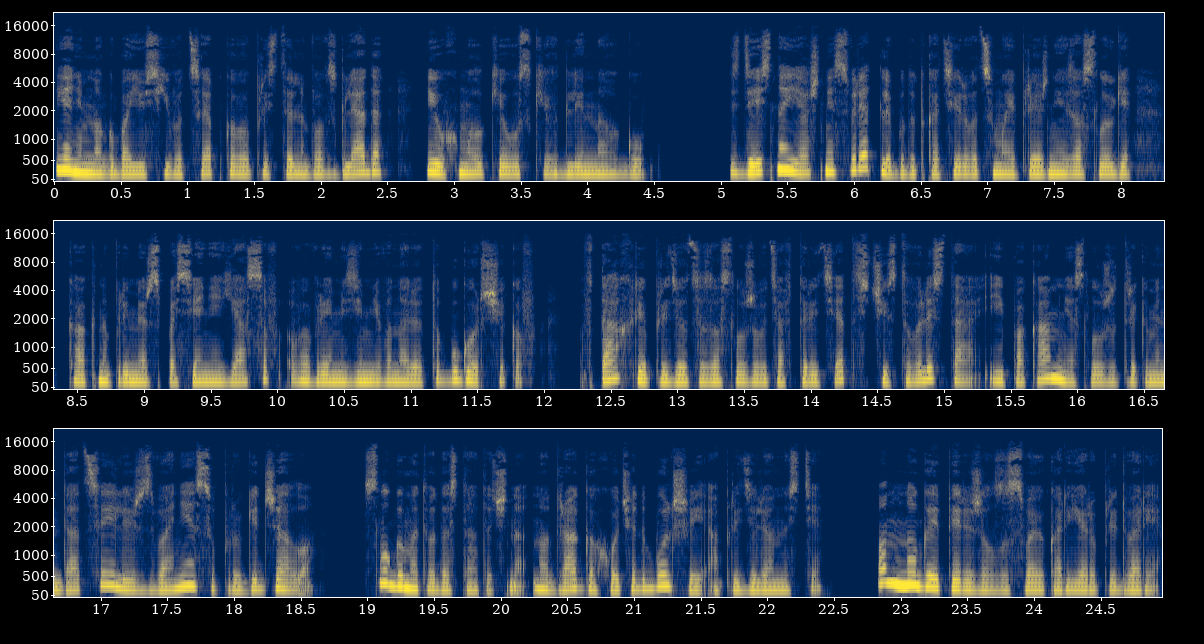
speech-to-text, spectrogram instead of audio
Я немного боюсь его цепкого, пристального взгляда и ухмылки узких длинных губ. Здесь на Яшнис вряд ли будут котироваться мои прежние заслуги, как, например, спасение ясов во время зимнего налета бугорщиков. В Тахре придется заслуживать авторитет с чистого листа, и пока мне служат рекомендации лишь звание супруги Джелло. Слугам этого достаточно, но Драго хочет большей определенности. Он многое пережил за свою карьеру при дворе.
